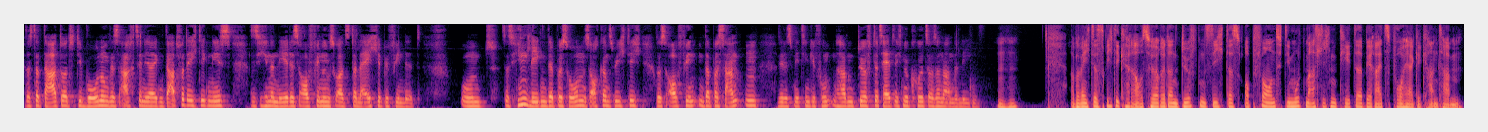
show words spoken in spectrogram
dass der Tatort die Wohnung des 18-jährigen Tatverdächtigen ist, die sich in der Nähe des Auffindungsorts der Leiche befindet. Und das Hinlegen der Person ist auch ganz wichtig. Das Auffinden der Passanten, die das Mädchen gefunden haben, dürfte zeitlich nur kurz auseinanderliegen. Mhm. Aber wenn ich das richtig heraushöre, dann dürften sich das Opfer und die mutmaßlichen Täter bereits vorher gekannt haben.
